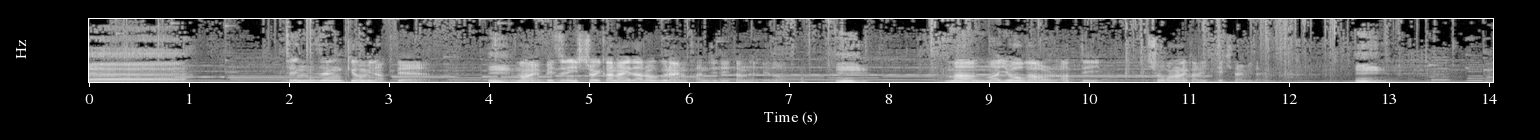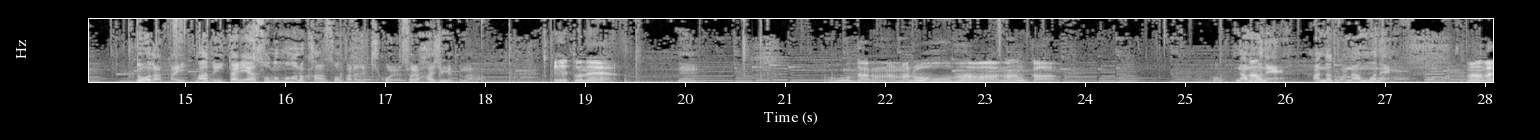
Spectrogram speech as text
へ全然興味なくて、え。うん。まあ別に一生行かないだろうぐらいの感じでいたんだけど、うん。まあまあ用があって、しょうがないから行ってきたみたいな。うん。どうだった？いまずイタリアそのものの感想からじゃ聞こうよ。それ初めてなら。えっ、ー、とね、うん。どうだろうな、まあローマはなんか、なんもねあんなとこなんもねローマ。まあなんか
